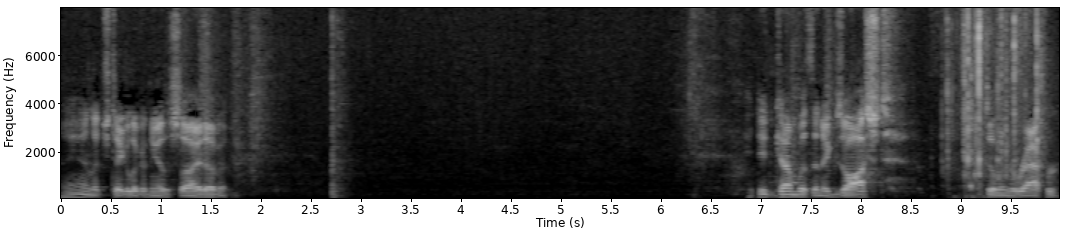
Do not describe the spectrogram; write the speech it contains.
And let's take a look on the other side of it. It did come with an exhaust still in the wrapper.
